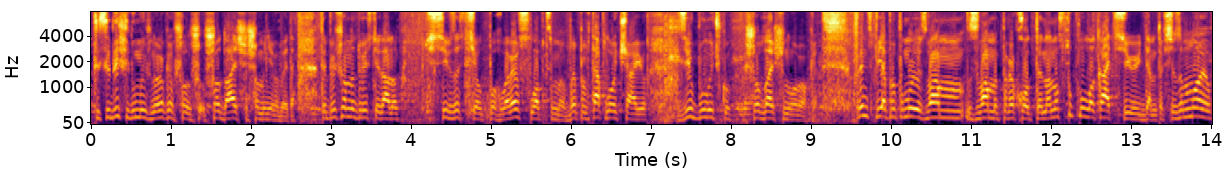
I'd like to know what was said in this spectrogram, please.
Ти сидиш і думаєш уроках, що, що, що далі, що мені робити. Ти прийшов на другий сніданок, сів за стіл, поговорив з хлопцями, випив теплого чаю, з'їв булочку, що далі на уроки. В принципі, я пропоную з вами, з вами переходити на наступну локацію. Йдемте всі за мною.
